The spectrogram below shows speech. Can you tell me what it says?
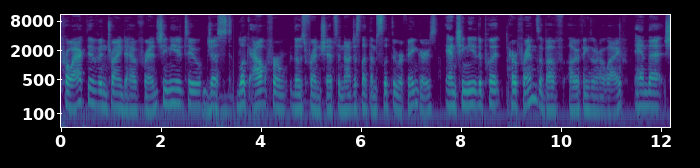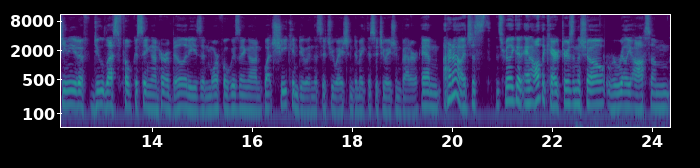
proactive in trying to have friends. She needed to just look out for those friendships and not just let them slip through her fingers. And she needed to put her friends above other things in her life and that she needed to do less focusing on her abilities and more focusing on what she can do in the situation to make the situation better. And I don't know, it's just it's really good. And all the characters in the show were really awesome.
